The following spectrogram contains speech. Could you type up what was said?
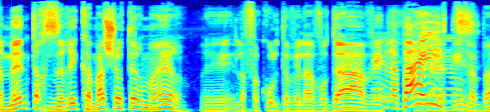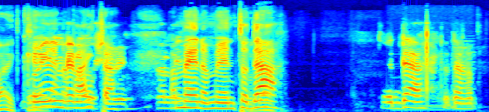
אמן תחזרי כמה שיותר מהר אה, לפקולטה ולעבודה. ו... לבית. ולילדים, לבית. כן, הביתה. אמן, אמן. תודה. תודה, תודה רבה.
